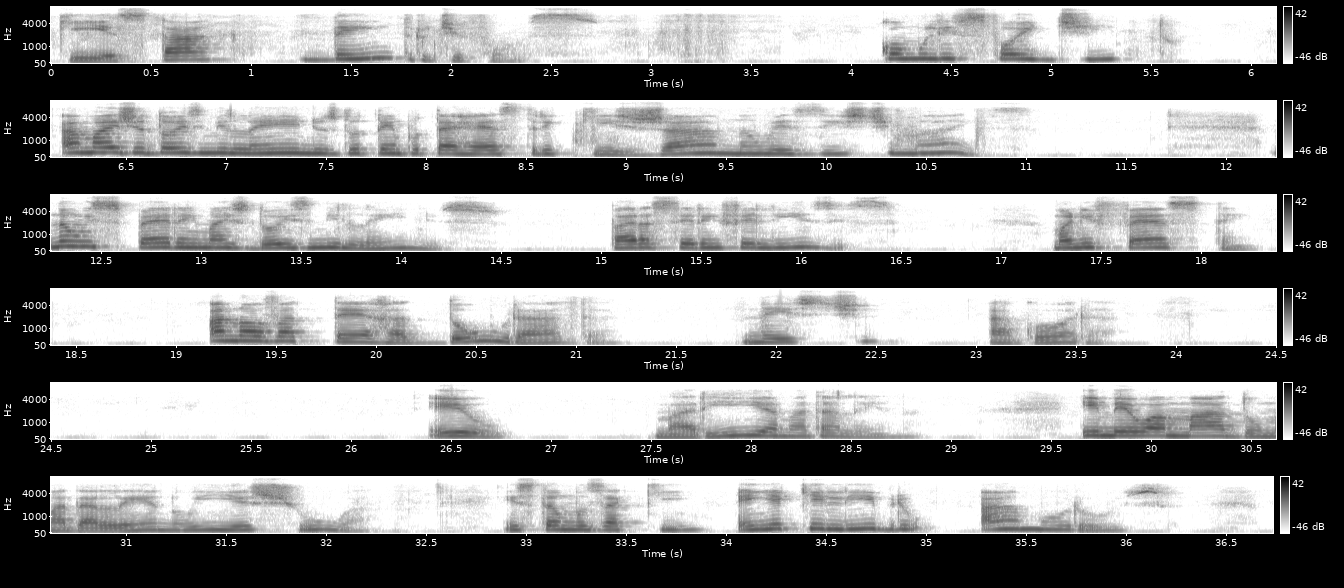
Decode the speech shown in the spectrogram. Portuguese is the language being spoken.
que está dentro de vós. Como lhes foi dito, há mais de dois milênios do tempo terrestre que já não existe mais. Não esperem mais dois milênios para serem felizes. Manifestem a nova terra dourada neste agora. Eu, Maria Madalena, e meu amado Madaleno Yeshua, estamos aqui em equilíbrio amoroso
